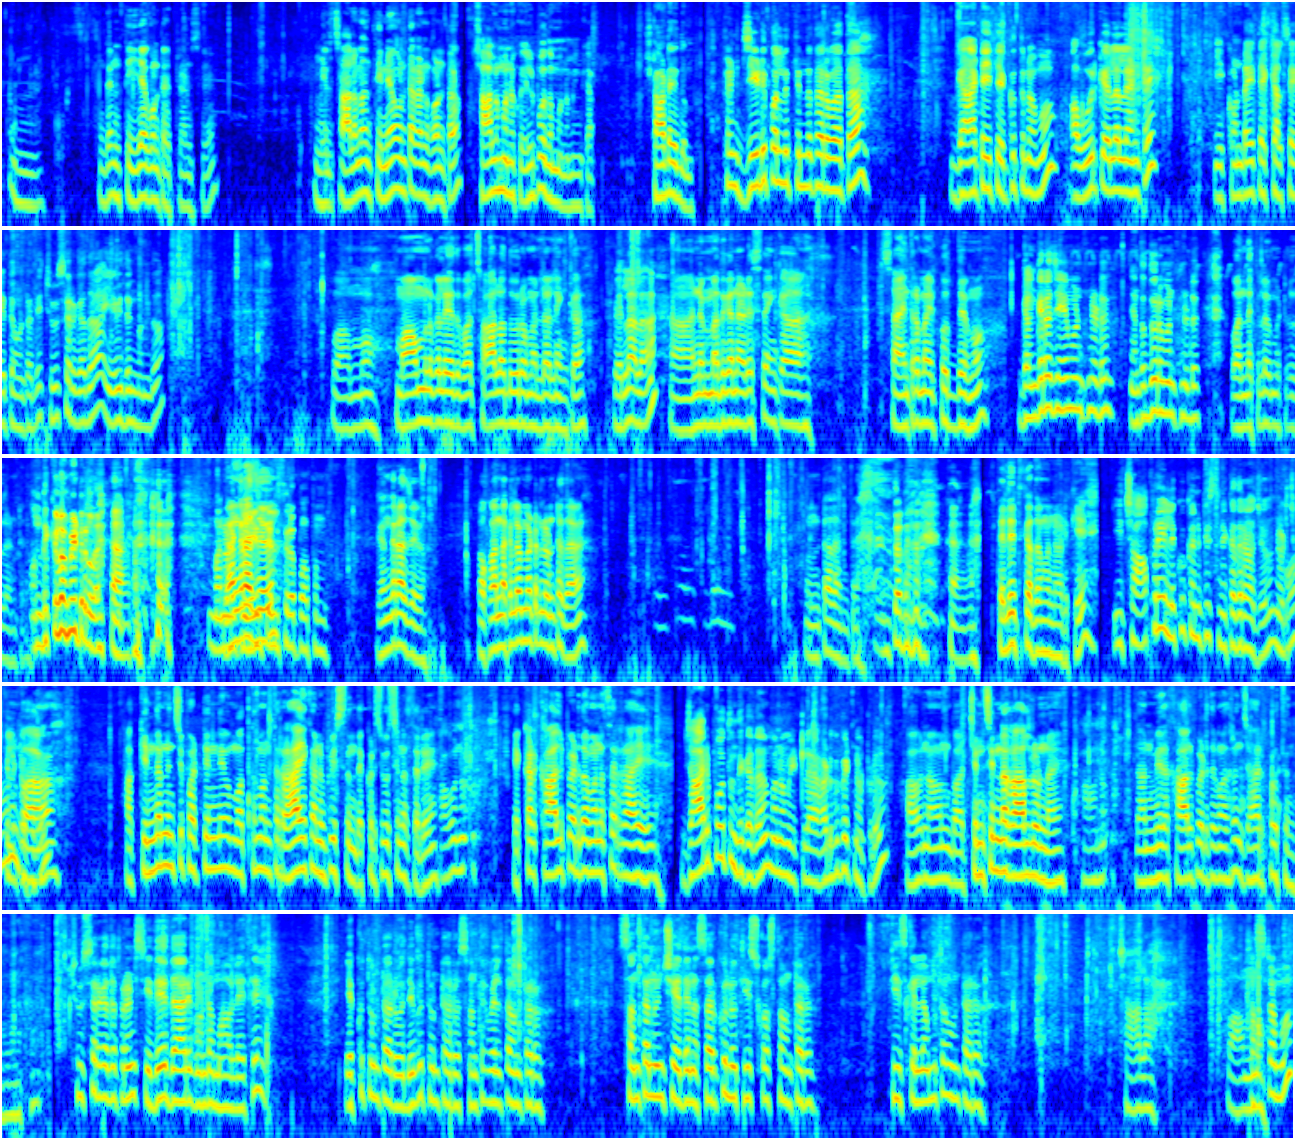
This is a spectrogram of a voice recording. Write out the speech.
కానీ తీయగా ఉంటాయి ఫ్రెండ్స్. మీరు చాలామంది తినే ఉంటారు అనుకుంటా చాలు మనకు వెళ్ళిపోదాం మనం ఇంకా. స్టార్ట్ అయిదాం ఫ్రెండ్ జీడిపళ్ళు తిన్న తర్వాత ఘాట్ అయితే ఎక్కుతున్నాము. ఆ ఊరికి వెళ్ళాలంటే ఈ కొండ అయితే ఎక్కాల్సి అయితే ఉంటుంది. చూసారు కదా ఏ విధంగా ఉందో? వామ్మో మామూలుగా లేదు బా చాలా దూరం వెళ్ళాలి ఇంకా. వెళ్ళాలా? నెమ్మదిగా నడిస్తే ఇంకా సాయంత్రం అయిపోద్దేమో. గంగరాజు ఏమంటున్నాడు? ఎంత దూరం అంటున్నాడు? వంద కిలోమీటర్లు అంటే. వంద కిలోమీటర్ల? మన గంగరాజు. తెలుసురా పాపం. గంగరాజు ఒక వంద కిలోమీటర్లు ఉంటుందా? ఉంటుందంట. ఇంతనా తెలియదు కదా మనడికి. ఈ చాపరేలు ఎక్కువ కనిపిస్తున్నాయి కదా రాజు బా. నడుచుకెళ్ళి ఆ కింద నుంచి పట్టింది మొత్తం అంతా రాయి కనిపిస్తుంది ఎక్కడ చూసినా సరే. అవును. ఎక్కడ కాలు పెడదామన్నా సరే రాయి. జారిపోతుంది కదా మనం ఇట్లా అడుగు పెట్టినప్పుడు? అవునవును బా. చిన్న చిన్న రాళ్ళు ఉన్నాయి అవును. దాని మీద కాలు పెడితే మాత్రం జారిపోతుంది మనకు. చూసారు కదా ఫ్రెండ్స్ ఇదే దారి గుండా మామూలు అయితే ఎక్కుతుంటారు దిగుతుంటారు సంతకు వెళ్తూ ఉంటారు. సంత నుంచి ఏదైనా సరుకులు తీసుకొస్తూ ఉంటారు తీసుకెళ్ళి అమ్ముతూ ఉంటారు. చాలా. కష్టము.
